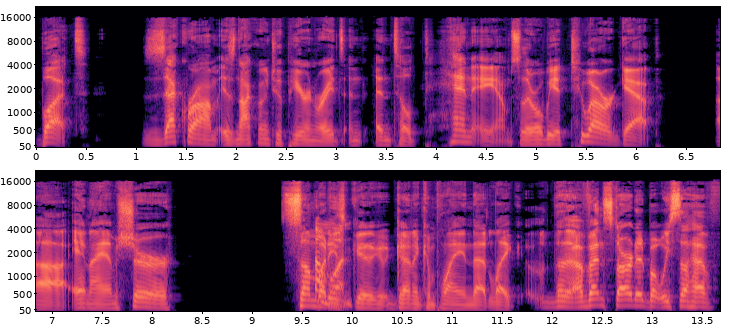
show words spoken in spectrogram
but Zekrom is not going to appear in raids un- until 10 a.m. So there will be a two-hour gap, uh, and I am sure. Somebody's g- gonna complain that like the event started, but we still have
